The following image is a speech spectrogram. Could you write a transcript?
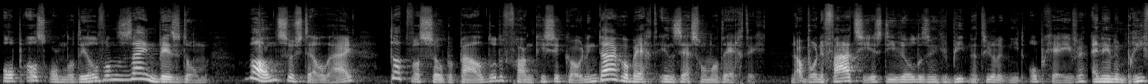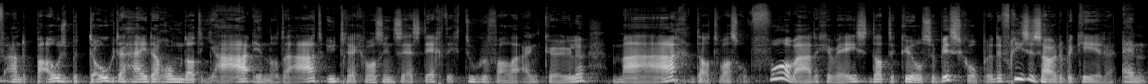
op als onderdeel van zijn bisdom. Want, zo stelde hij, dat was zo bepaald door de Frankische koning Dagobert in 630. Nou, Bonifatius die wilde zijn gebied natuurlijk niet opgeven. En in een brief aan de paus betoogde hij daarom dat, ja, inderdaad, Utrecht was in 630 toegevallen aan Keulen. Maar dat was op voorwaarde geweest dat de Keulse bisschoppen de Friezen zouden bekeren. En,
